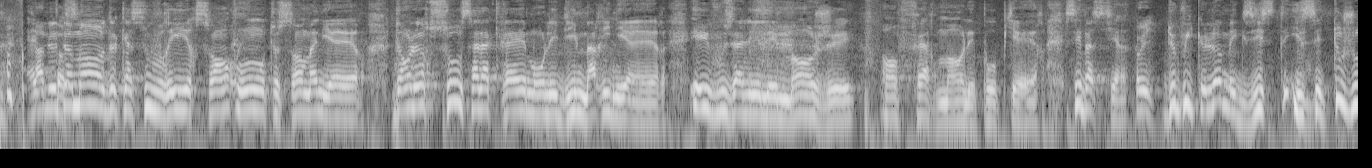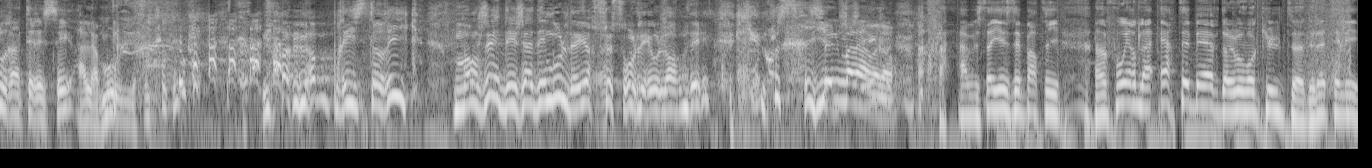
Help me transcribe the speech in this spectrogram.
elle ne demande qu'à s'ouvrir sans honte, sans manière. Dans leur sauce à la crème, on les dit marinières. Et vous allez les manger en fermant les paupières. Sébastien, Oui. depuis que l'homme existe, il s'est toujours intéressé à la moule. L'homme préhistorique mangeait déjà des moules. D'ailleurs, ce sont les Hollandais qui, au 16e le malin. Ah, mais ça y est, c'est parti. Un fou rire de la RTBF dans les moments cultes de la télé.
